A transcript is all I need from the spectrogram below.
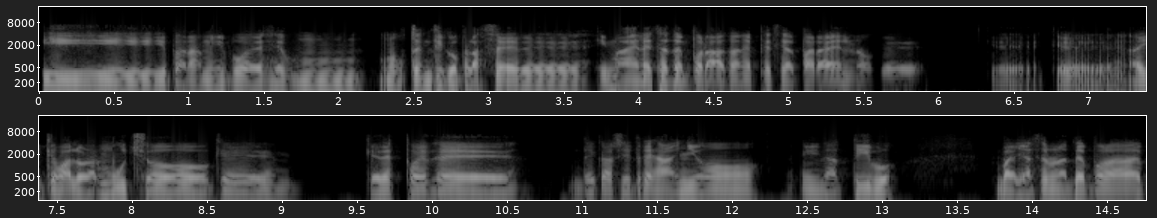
Y para mí, pues, es un, auténtico placer. Eh, y más en esta temporada tan especial para él, ¿no? Que, que hay que valorar mucho que, que después de, de casi tres años inactivo, vaya a hacer una temporada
